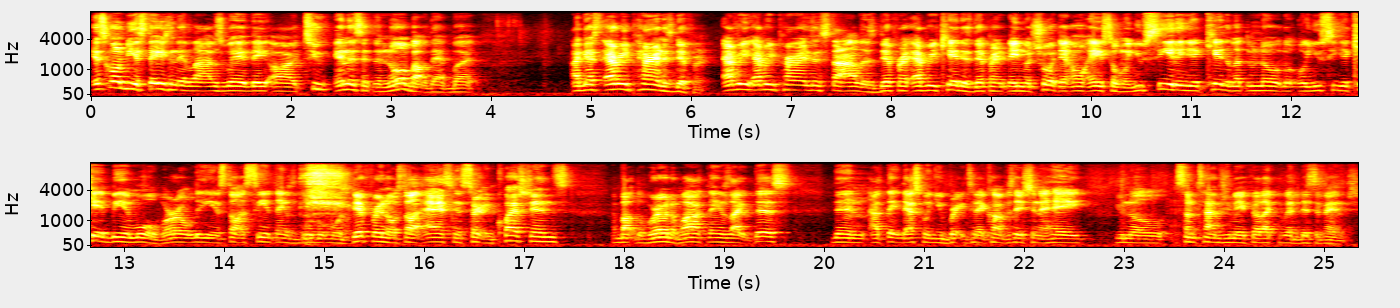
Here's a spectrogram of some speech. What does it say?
it's going to be a stage in their lives where they are too innocent to know about that. But I guess every parent is different. Every every parenting style is different. Every kid is different. They mature at their own age. So when you see it in your kid, to let them know, or you see your kid being more worldly and start seeing things a little bit more different, or start asking certain questions about the world and why things like this, then I think that's when you break into that conversation that hey, you know, sometimes you may feel like you're at a disadvantage.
